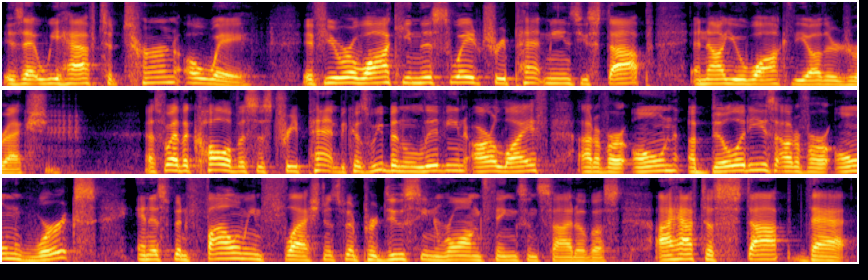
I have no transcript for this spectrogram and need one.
is that we have to turn away. If you were walking this way, to repent means you stop and now you walk the other direction. That's why the call of us is to repent, because we've been living our life out of our own abilities, out of our own works, and it's been following flesh and it's been producing wrong things inside of us. I have to stop that,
